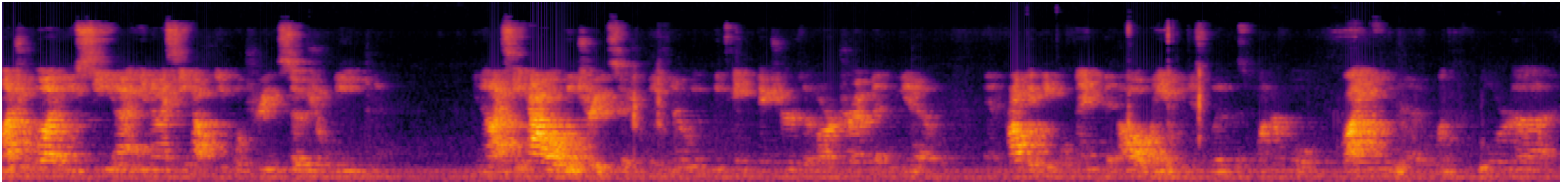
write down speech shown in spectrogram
Much of what you see, uh, you know, I see how people treat social media. You know, I see how we treat social media. You know, we, we take pictures of our trip and, you know, and probably people think that, oh man, we just lived this wonderful life, you know, went to Florida,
